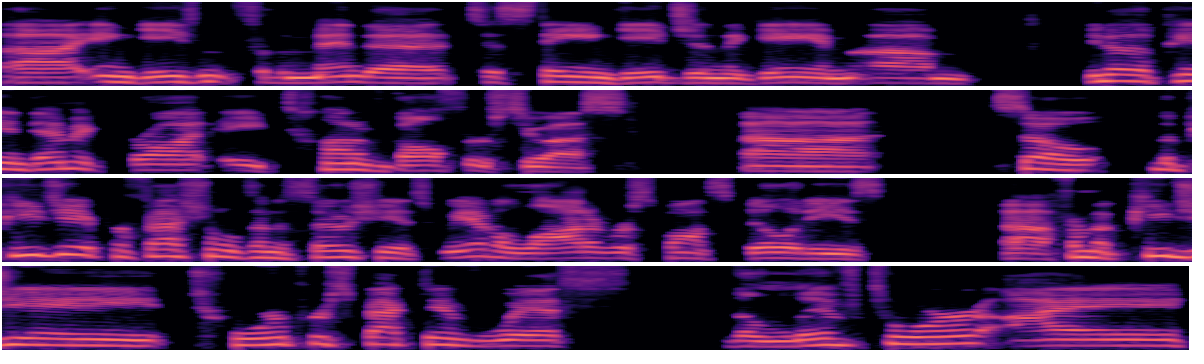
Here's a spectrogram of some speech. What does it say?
uh, engagement for the men to to stay engaged in the game. Um, you know, the pandemic brought a ton of golfers to us. Uh, so the PGA professionals and associates, we have a lot of responsibilities uh, from a PGA tour perspective with the LIV tour. I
